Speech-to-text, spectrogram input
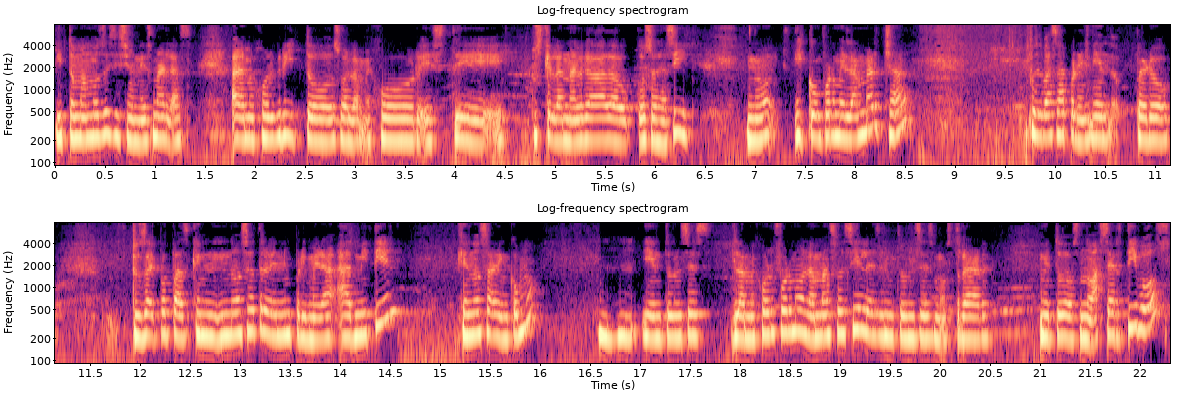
y tomamos decisiones malas, a lo mejor gritos o a lo mejor este pues que la nalgada o cosas así, ¿no? Y conforme la marcha pues vas aprendiendo, pero pues hay papás que no se atreven en primera a admitir que no saben cómo. Y entonces la mejor forma o la más fácil es entonces mostrar métodos no asertivos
